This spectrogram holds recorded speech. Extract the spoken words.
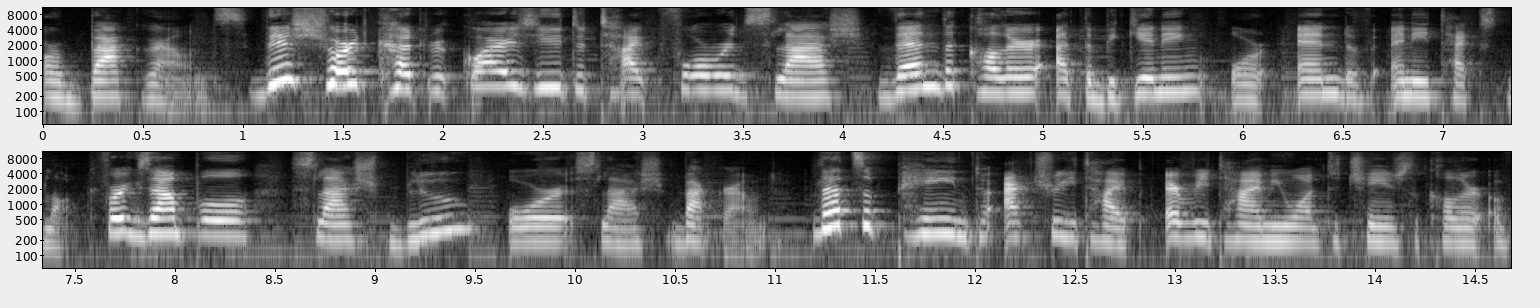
or backgrounds. This shortcut requires you to type forward slash, then the color at the beginning or end of any text block. For example, slash blue or slash background. That's a pain to actually type every time you want to change the color of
